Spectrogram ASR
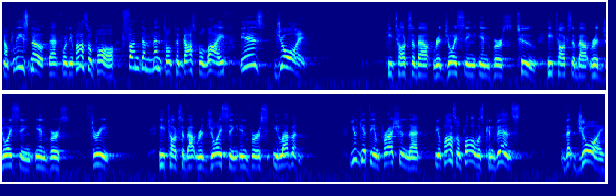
Now, please note that for the Apostle Paul, fundamental to gospel life is joy. He talks about rejoicing in verse 2. He talks about rejoicing in verse 3. He talks about rejoicing in verse 11. You get the impression that the Apostle Paul was convinced that joy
